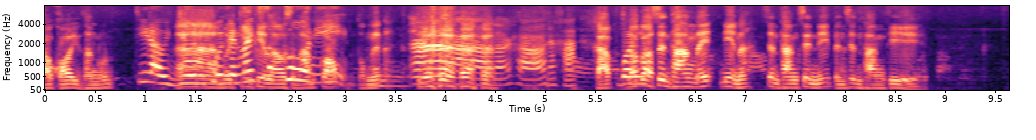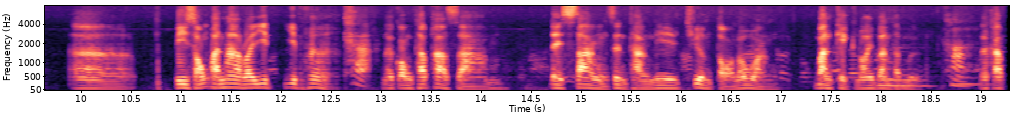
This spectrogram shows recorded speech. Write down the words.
เขาคออยู่ทางนู้นที่เรายืนอ่าคุยกันเมื่เมื่ออกี้ที่สักเราครู่สนามกอล์นี้ฟตรงนั้นน่ะอืมอ่านะคะ นะคะ ครับ บน แล้วก็เส้นทางนี้นี่นะเส้นทางเส้นนี้เป็นเส้นทางที่อ่าปี 2525 ค่ะ นะกองทัพภาคสามได้สร้างเส้นทางนี้เชื่อมต่อระหว่างบ้านเข็กน้อยบ้านทับเบิกค่ะ นะครับ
